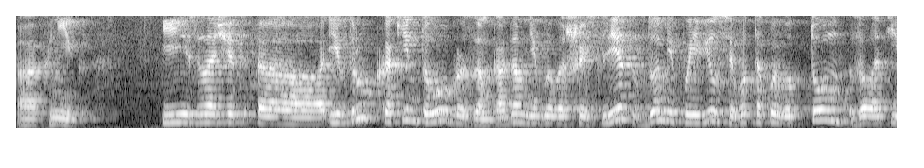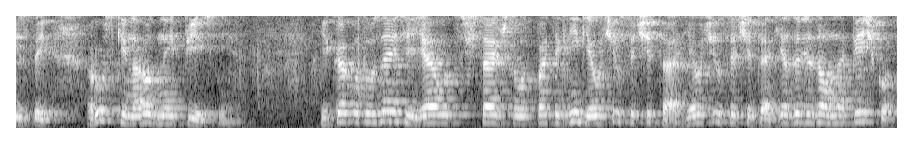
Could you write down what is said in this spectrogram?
а, книг. И, значит, а, и вдруг каким-то образом, когда мне было 6 лет, в доме появился вот такой вот том золотистый «Русские народные песни». И как вот вы знаете, я вот считаю, что вот по этой книге я учился читать. Я учился читать. Я залезал на печку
